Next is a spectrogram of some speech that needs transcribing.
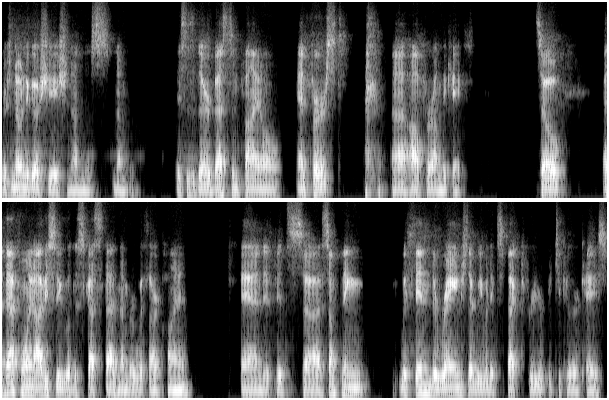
there's no negotiation on this number. This is their best and final and first uh, offer on the case. So at that point, obviously, we'll discuss that number with our client. And if it's uh, something within the range that we would expect for your particular case,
